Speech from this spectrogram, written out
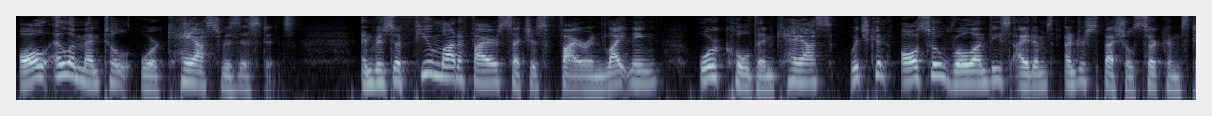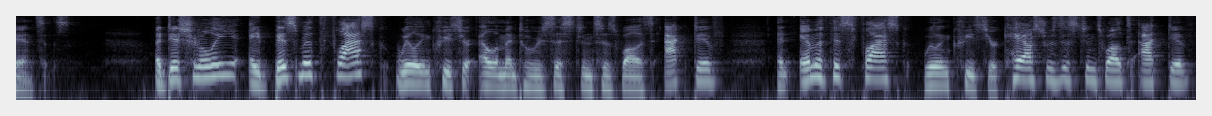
all elemental or chaos resistance, and there's a few modifiers such as fire and lightning or cold and chaos, which can also roll on these items under special circumstances. Additionally, a bismuth flask will increase your elemental resistances while it's active, an amethyst flask will increase your chaos resistance while it's active,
